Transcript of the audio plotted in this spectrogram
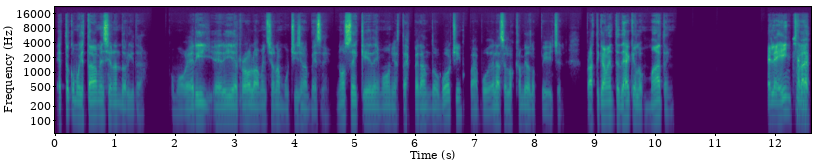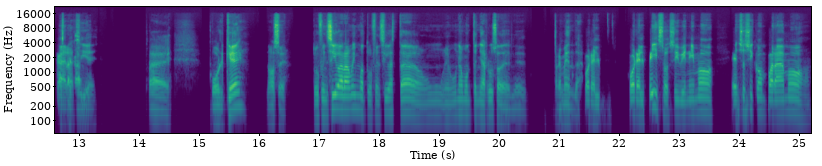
Esto como yo estaba mencionando ahorita, como Eri, Eri el Rojo lo ha mencionado muchísimas veces, no sé qué demonio está esperando Bochi para poder hacer los cambios de los pitchers. Prácticamente deja que los maten. se les hincha la cara, así es. ¿Por qué? No sé. Tu ofensiva ahora mismo, tu ofensiva está un- en una montaña rusa de, de- tremenda. Por el, por el piso, si vinimos, eso si comparamos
